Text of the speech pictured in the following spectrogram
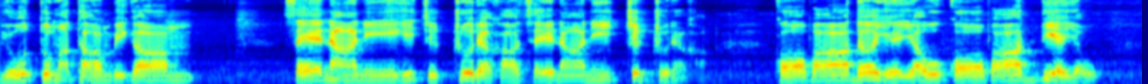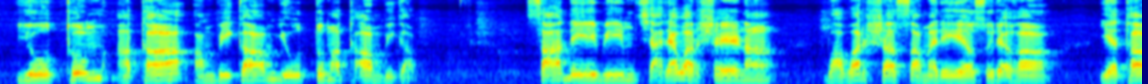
യോത്തുമതാംബികാം. സേനാനീഹി ചിക്ഷുരഹ സേനാനി ചിക്ഷുരഹ. കോപാദയയൗ കോപാദ്യയൗ യൂത്തും അഥാ അംബികാം യൂത്തുമഥാംബികാം സാ ദേവീം ശരവർഷേണ വവർഷ സമരേയസുരഹ യഥാ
